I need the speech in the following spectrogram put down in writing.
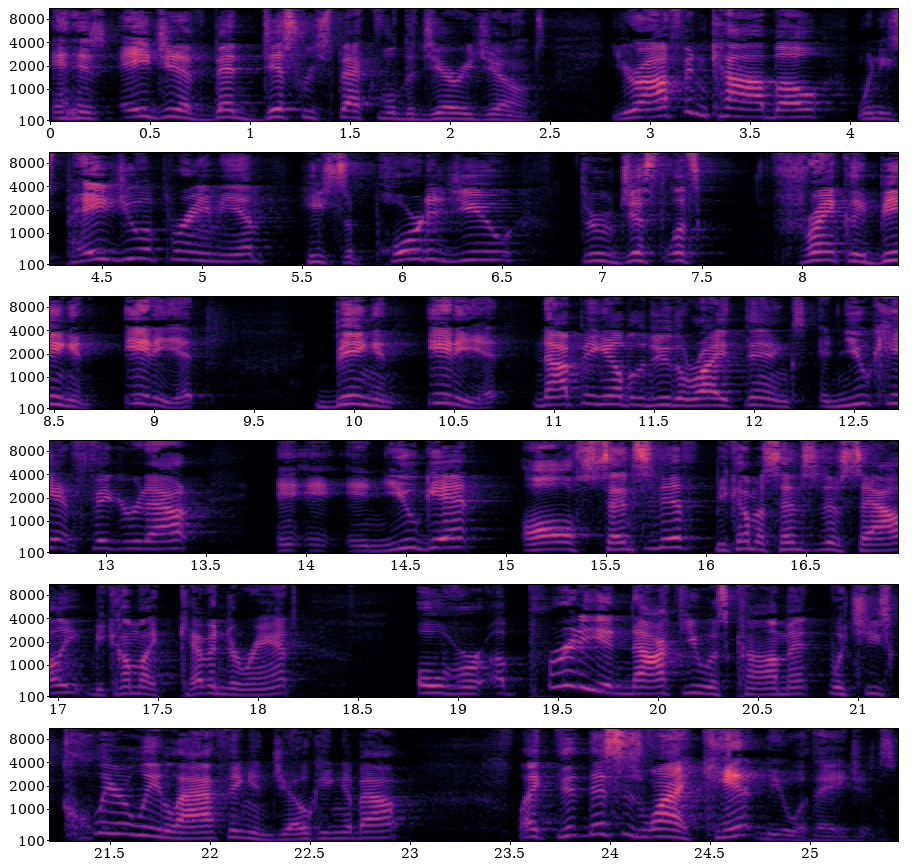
and his agent have been disrespectful to Jerry Jones. You're off in Cabo when he's paid you a premium. He supported you through just, let's frankly, being an idiot, being an idiot, not being able to do the right things, and you can't figure it out, and you get all sensitive, become a sensitive Sally, become like Kevin Durant over a pretty innocuous comment, which he's clearly laughing and joking about. Like, th- this is why I can't deal with agents.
